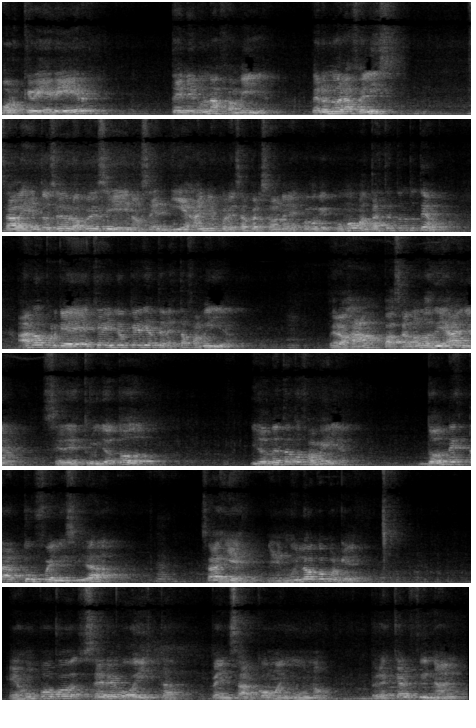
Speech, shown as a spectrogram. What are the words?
por querer tener una familia, pero no era feliz. ¿Sabes? Entonces pues, si, no sé, 10 años con esa persona es como que, ¿cómo aguantaste tanto tiempo? Ah, no, porque es que yo quería tener esta familia. Pero ajá, pasaron los 10 años, se destruyó todo. ¿Y dónde está tu familia? ¿Dónde está tu felicidad? ¿Sabes? Y es, es muy loco porque es un poco ser egoísta, pensar como en uno, pero es que al final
